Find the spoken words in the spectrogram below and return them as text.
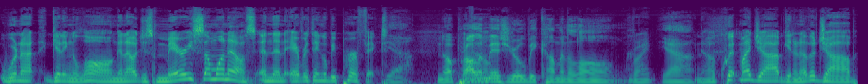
we're not getting along, and I'll just marry someone else, and then everything will be perfect. Yeah. No problem know? is you'll be coming along. Right. Yeah. You I'll quit my job, get another job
